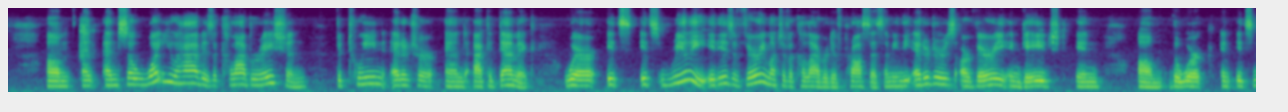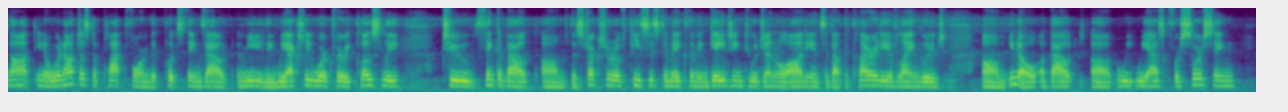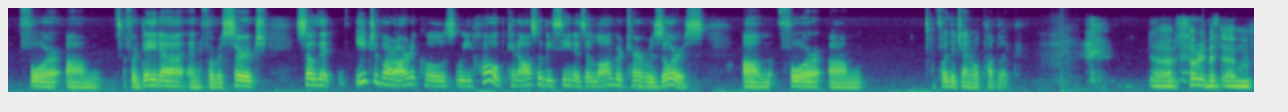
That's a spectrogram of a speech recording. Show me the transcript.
Um, and, and so what you have is a collaboration between editor and academic where it's it's really it is very much of a collaborative process. I mean, the editors are very engaged in um, the work, and it's not you know we're not just a platform that puts things out immediately. We actually work very closely to think about um, the structure of pieces to make them engaging to a general audience, about the clarity of language, um, you know, about uh, we we ask for sourcing, for um, for data and for research so that each of our articles, we hope, can also be seen as a longer term resource um, for, um, for the general public. Uh, sorry, but um,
